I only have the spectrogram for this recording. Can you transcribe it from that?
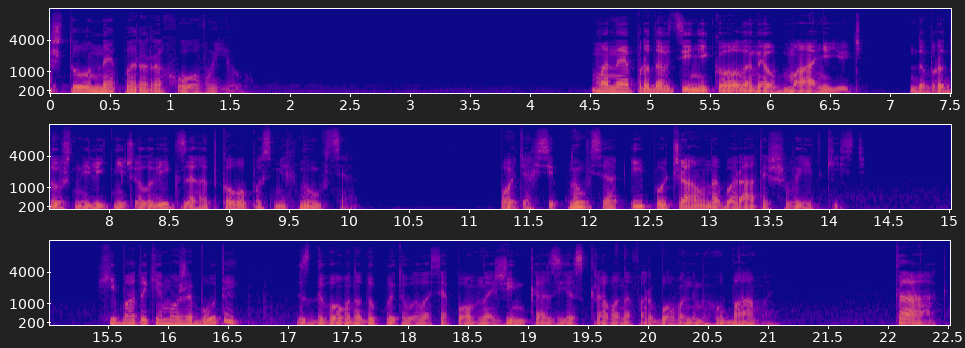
Решту не перераховую. Мене продавці ніколи не обманюють. Добродушний літній чоловік загадково посміхнувся. Потяг сіпнувся і почав набирати швидкість. Хіба таке може бути? здивовано допитувалася повна жінка з яскраво нафарбованими губами. Так,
